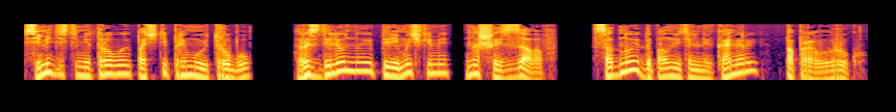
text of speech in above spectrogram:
70-метровую, почти прямую трубу, разделенную перемычками на шесть залов, с одной дополнительной камерой по правую руку.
